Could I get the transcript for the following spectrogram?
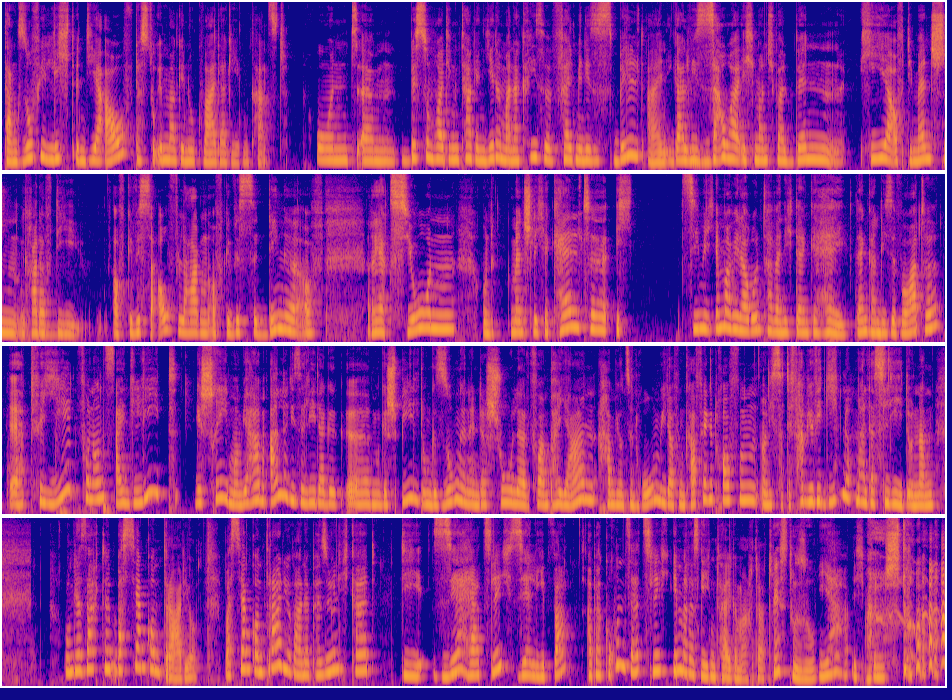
Tank so viel Licht in dir auf, dass du immer genug weitergeben kannst. Und ähm, bis zum heutigen Tag, in jeder meiner Krise, fällt mir dieses Bild ein, egal wie sauer ich manchmal bin, hier auf die Menschen, gerade auf die, auf gewisse Auflagen, auf gewisse Dinge, auf Reaktionen und menschliche Kälte. Ich ziehe mich immer wieder runter, wenn ich denke, hey, denk an diese Worte. Er hat für jeden von uns ein Lied geschrieben und wir haben alle diese Lieder ge äh, gespielt und gesungen in der Schule. Vor ein paar Jahren haben wir uns in Rom wieder auf einen Kaffee getroffen und ich sagte, Fabio, wie ging noch mal das Lied? Und dann und er sagte Bastian Contrario. Bastian Contrario war eine Persönlichkeit, die sehr herzlich, sehr lieb war, aber grundsätzlich immer das Gegenteil gemacht hat. Bist du so? Ja, ich bin stur.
